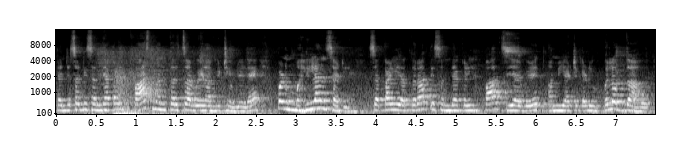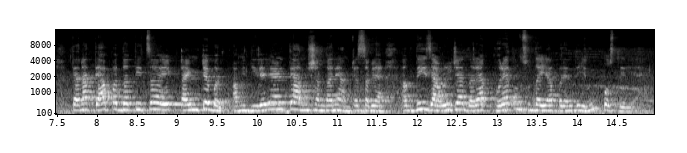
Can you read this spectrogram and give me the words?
त्यांच्यासाठी संध्याकाळी पाच नंतरचा वेळ आम्ही ठेवलेला आहे. पण महिलांसाठी सकाळी अकरा ते संध्याकाळी पाच या वेळेत आम्ही या ठिकाणी उपलब्ध आहोत. त्यांना त्या पद्धतीचं एक टाईम टेबल आम्ही दिलेले आणि त्या अनुषंगाने आमच्या सगळ्या अगदी जावळीच्या दऱ्या खोऱ्यातून सुद्धा यापर्यंत येऊन पोचलेले आहे.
